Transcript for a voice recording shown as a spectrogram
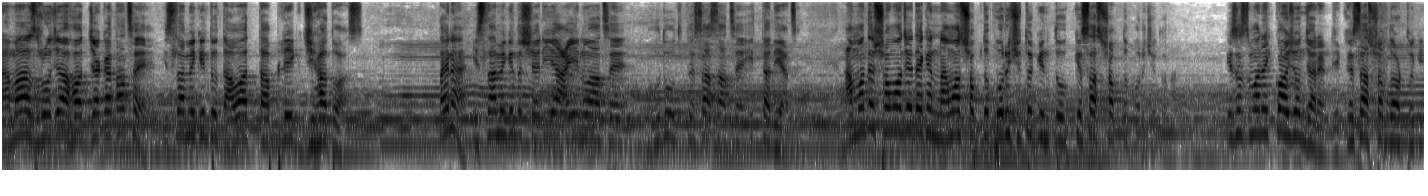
নামাজ, রোজা, হজ জাকাত আছে, ইসলামে কিন্তু দাওয়াত, তাবলিগ, জিহাদও আছে। তাই না? ইসলামে কিন্তু শরিয়া, আইনও আছে, হুদুদ, কেসাস আছে, ইত্যাদি আছে। আমাদের সমাজে দেখেন নামাজ শব্দ পরিচিত কিন্তু কেসাস শব্দ পরিচিত। কেসাস মানে কয়জন জানেন? যে কেসাস শব্দ অর্থ কি?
